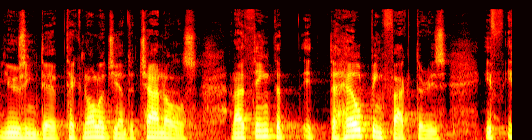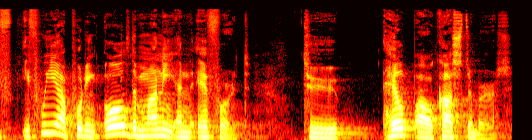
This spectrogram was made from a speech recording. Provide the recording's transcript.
using the technology and the channels. And I think that it, the helping factor is if, if, if we are putting all the money and effort to help our customers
